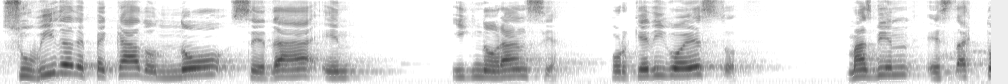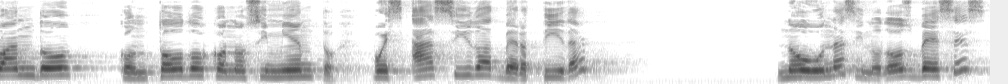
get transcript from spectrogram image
su vida de pecado no se da en ignorancia. ¿Por qué digo esto? Más bien está actuando con todo conocimiento, pues ha sido advertida no una, sino dos veces,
